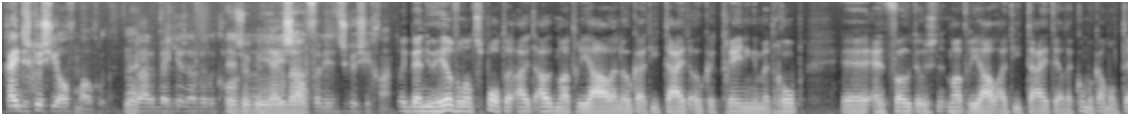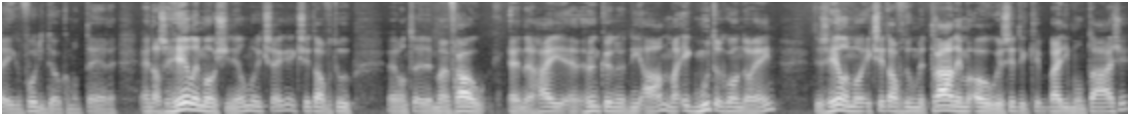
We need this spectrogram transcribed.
Geen discussie over mogelijk. Nee. Daar, weet je, daar wil ik gewoon Is ook eh, niet eens inderdaad. over die discussie gaan. Ik ben nu heel veel aan het spotten uit oud materiaal en ook uit die tijd, ook trainingen met Rob. eh, en foto's, materiaal uit die tijd, ja, daar kom ik allemaal tegen voor die documentaire. En dat is heel emotioneel, moet ik zeggen. Ik zit af en toe, eh, want eh, mijn vrouw en eh, hij, eh, hun kunnen het niet aan, maar ik moet er gewoon doorheen. Het is heel emo- ik zit af en toe met tranen in mijn ogen zit ik bij die montage,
